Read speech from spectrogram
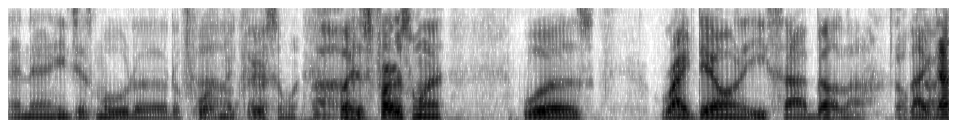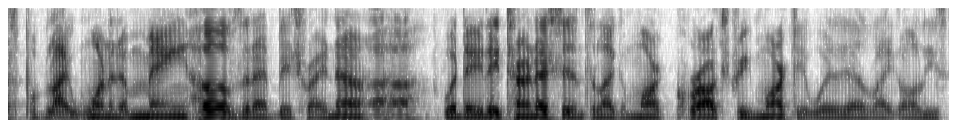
and then he just moved uh, the Fort Oh, okay. McPherson one. Uh-huh. But his first one was right there on the East Side Beltline. Okay. Like that's like one of the main hubs of that bitch right now. Uh-huh. Where they they turned that shit into like a Mark Krog Street market where they have like all these,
